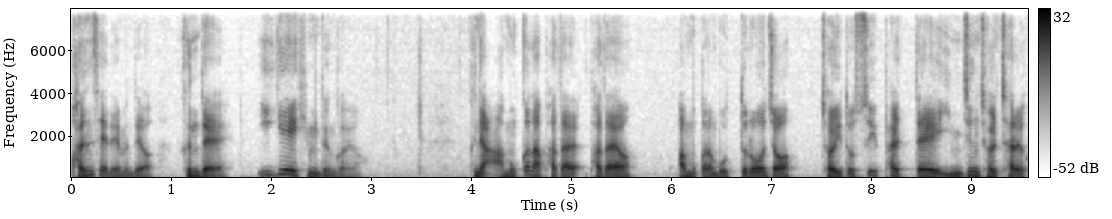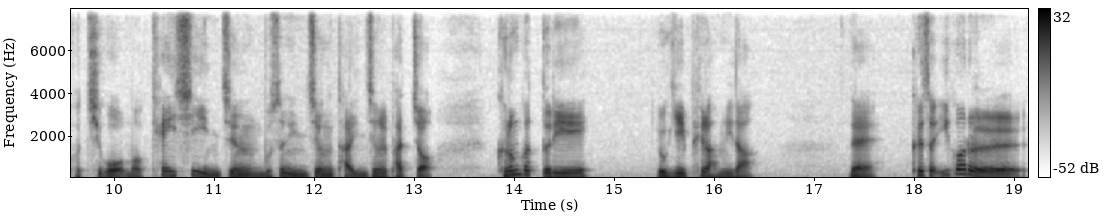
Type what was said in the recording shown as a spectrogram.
관세 내면 돼요. 근데 이게 힘든 거예요. 그냥 아무거나 받아 받아요. 아무거나 못 들어오죠. 저희도 수입할 때 인증 절차를 거치고 뭐 KC 인증, 무슨 인증 다 인증을 받죠. 그런 것들이 여기 필요합니다. 네. 그래서 이거를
